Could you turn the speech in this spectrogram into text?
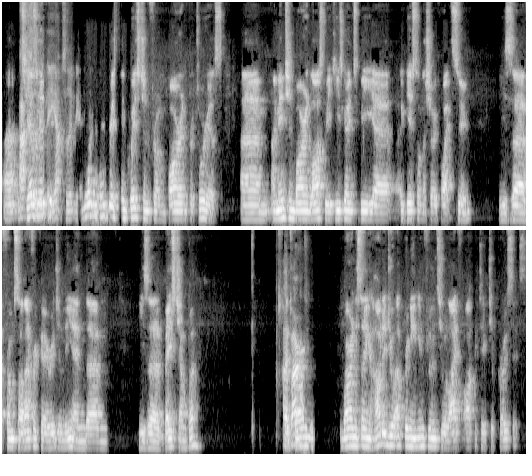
Uh, she has an Absolutely, absolutely. an interesting question from Byron Pretorius. Um, I mentioned Byron last week. He's going to be uh, a guest on the show quite soon. He's uh, from South Africa originally, and um, he's a base jumper. Hi, Byron. Byron is saying, "How did your upbringing influence your life architecture process?"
